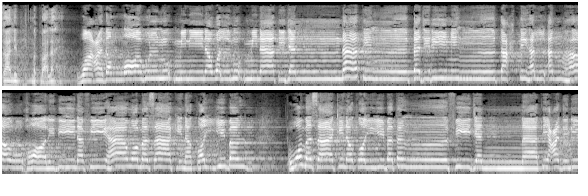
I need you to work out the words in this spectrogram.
غالب حکمت والا ہے۔ وعد الله المؤمنين والمؤمنات جنات تجري من تحتها الأنهار خالدين فيها ومساكن طيبة ومساكن طيبة في جنات عدن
